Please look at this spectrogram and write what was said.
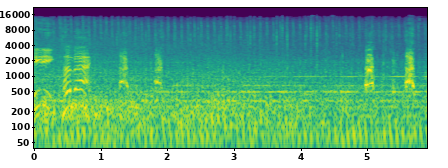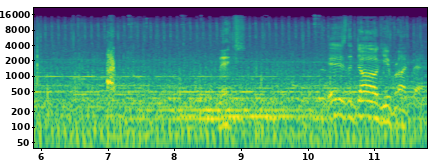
Dee Dee, come back! The dog you brought back.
